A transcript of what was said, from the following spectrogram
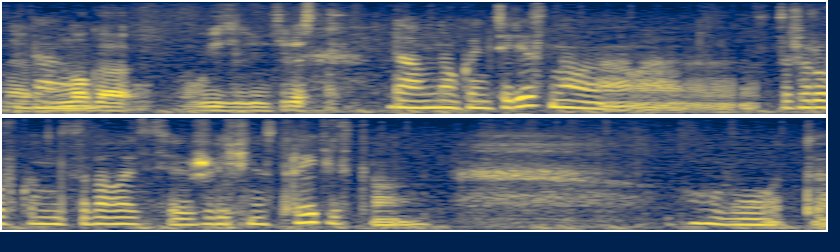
Наверное, Да. много увидели интересного. Да, много интересного. Стажировка называлась «Жилищное строительство». Вот. э,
